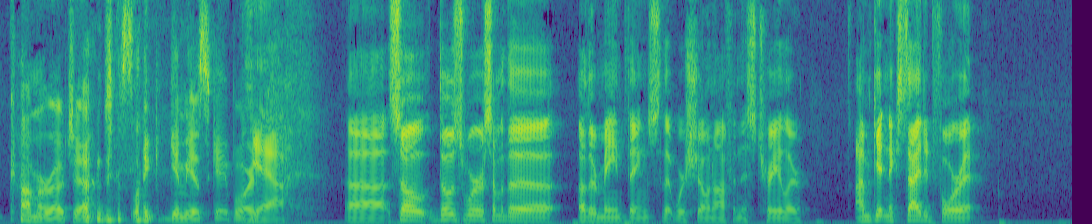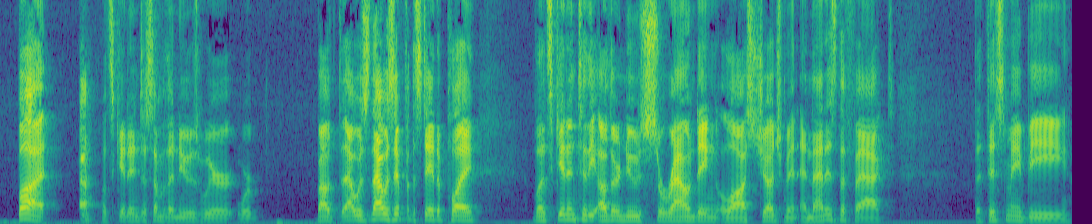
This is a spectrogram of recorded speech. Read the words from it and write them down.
Kamurocho. Just like give me a skateboard. Yeah. Uh, so those were some of the other main things that were shown off in this trailer. I'm getting excited for it, but Yeah. let's get into some of the news we're we're about. That was that was it for the state of play. Let's get into the other news surrounding Lost Judgment, and that is the fact that this may be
